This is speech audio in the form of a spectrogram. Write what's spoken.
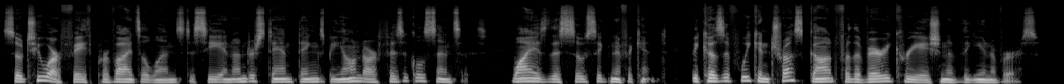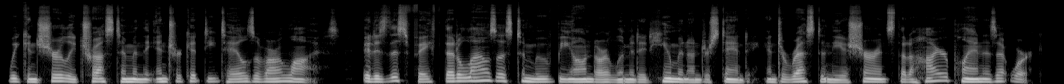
so too our faith provides a lens to see and understand things beyond our physical senses. Why is this so significant? Because if we can trust God for the very creation of the universe, we can surely trust Him in the intricate details of our lives. It is this faith that allows us to move beyond our limited human understanding and to rest in the assurance that a higher plan is at work.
